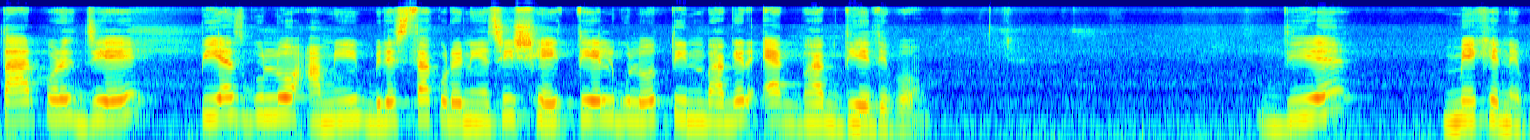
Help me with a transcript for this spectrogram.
তারপরে যে পেঁয়াজগুলো আমি বেরেস্তা করে নিয়েছি সেই তেলগুলো তিন ভাগের এক ভাগ দিয়ে দেব। দিয়ে মেখে নেব।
